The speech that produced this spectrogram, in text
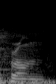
people on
